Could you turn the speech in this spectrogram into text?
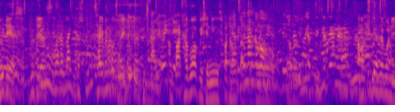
দুইটাই আছে। দুটোই আছে। ছাড়বেন কোথায়? পাঠাবো অফিসে নিউজ পাঠাবো আমাকে দিয়ে যাব নি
